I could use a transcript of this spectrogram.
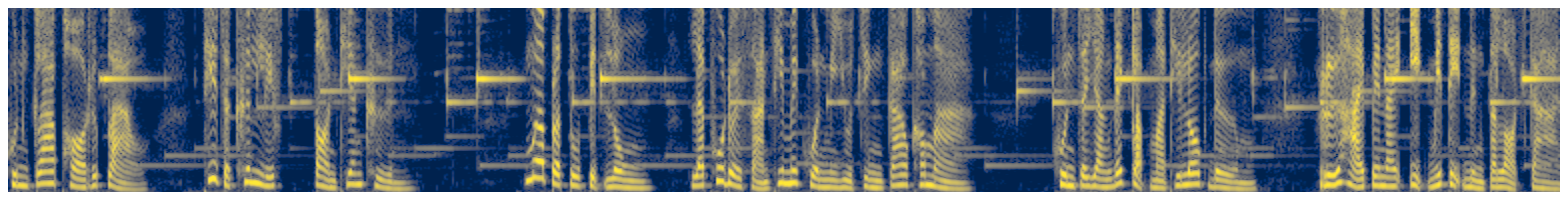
คุณกล้าพอหรือเปล่า ที่จะขึ้นลิฟต์ตอนเที่ยงคืน เมื่อประตูปิดลง และผู้โดยสารที่ไม่ควรมีอยู่จริงก้าวเข้ามา คุณจะยังได้กลับมาที่โลกเดิม หรือหายไปในอีกมิติหนึ่งตลอดกาล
